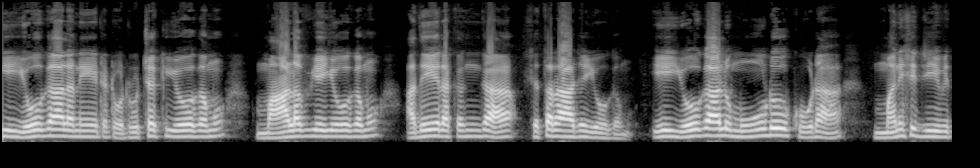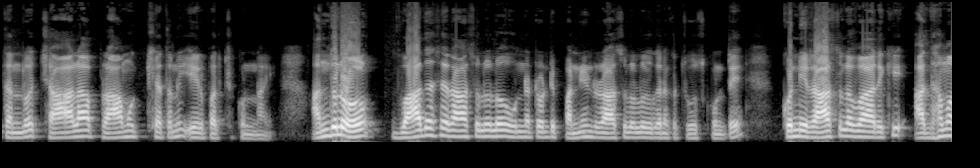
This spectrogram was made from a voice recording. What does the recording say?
ఈ యోగాలనేటటువంటి రుచకి యోగము మాళవ్య యోగము అదే రకంగా శతరాజ యోగము ఈ యోగాలు మూడు కూడా మనిషి జీవితంలో చాలా ప్రాముఖ్యతను ఏర్పరచుకున్నాయి. అందులో ద్వాదశ రాసులలో ఉన్నటువంటి పన్నెండు రాసులలో గనక చూసుకుంటే కొన్ని రాసుల వారికి అధమ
